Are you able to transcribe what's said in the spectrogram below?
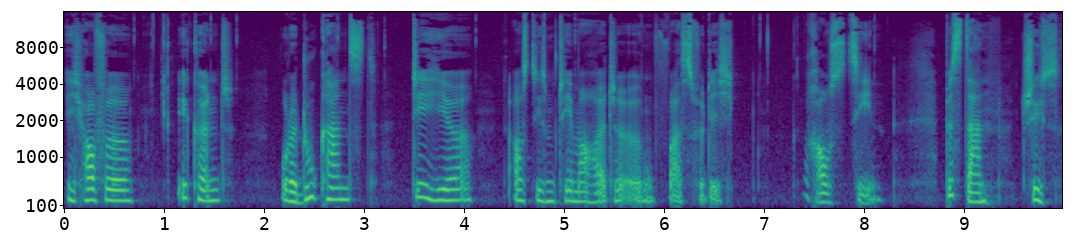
Ich hoffe, ihr könnt oder du kannst dir hier aus diesem Thema heute irgendwas für dich rausziehen. Bis dann. Tschüss.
